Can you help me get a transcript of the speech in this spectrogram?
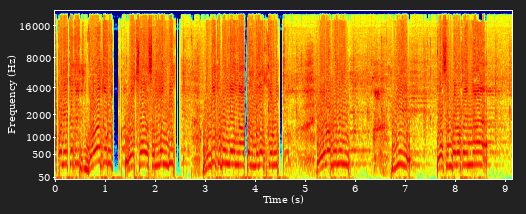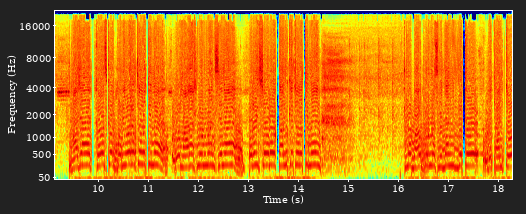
आपण एकत्रित गोळा करू व संबंधित मुंडे कुटुंबियांना आपण मदत करू. एवढं बोलून मी या संपादकांना माझ्या कळसकर परिवाराच्या वतीनं व महाराष्ट्र निर्माण सेना परळी शहर व तालुक्याच्या वतीनं तिला भावपूर्ण श्रद्धांजली देतो व थांबतो.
